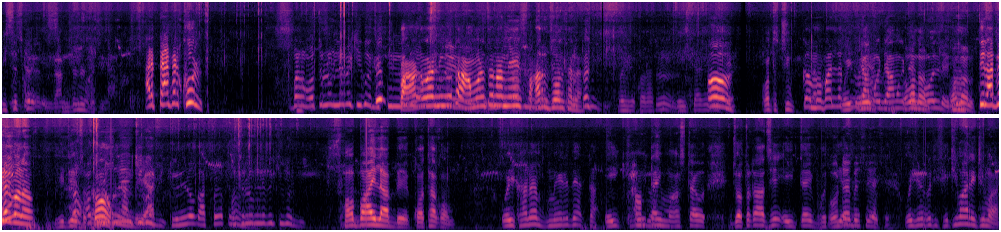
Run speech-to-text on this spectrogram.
বিশেষ করে আরে প্যাকেট খুল। পাগলা নিয়ে তো আমার তো আর জল ও। কত চুপ। মোবাইল ভিডিও সবাই লাভবে কথা কম। ওইখানে মেরে দে একটা এইখানটাই মাছটা যতটা আছে এইটাই ভর্তি ওটাই বেশি আছে ওই জন্য করছি সেটি মার এটি মার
